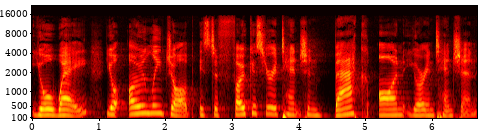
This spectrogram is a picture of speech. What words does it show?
your way, your only job is to focus your attention back on your intention,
